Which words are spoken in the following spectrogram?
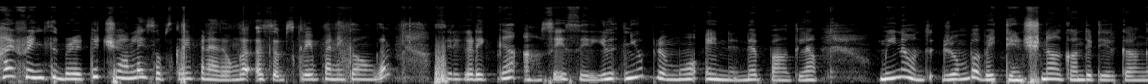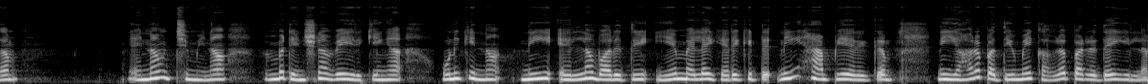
ஹாய் ஃப்ரெண்ட்ஸ் பிறகு சேனலை சப்ஸ்கிரைப் பண்ணாதவங்க சப்ஸ்கிரைப் பண்ணிக்கோங்க. சிறுகடைக்க ஆசை சீரியல் நியூ ப்ரமோ என்னென்னு பார்க்கலாம். மீனா வந்து ரொம்பவே டென்ஷனாக உட்காந்துட்டு இருக்காங்க. என்ன ஆச்சு மீனா? ரொம்ப டென்ஷனாகவே இருக்கீங்க. உனக்கு என்ன நீ எல்லாம் வருத்தி என் மேலே இறக்கிட்டு நீ ஹாப்பியாக இருக்க. நீ யாரை பற்றியுமே கவலைப்படுறதே இல்லை.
